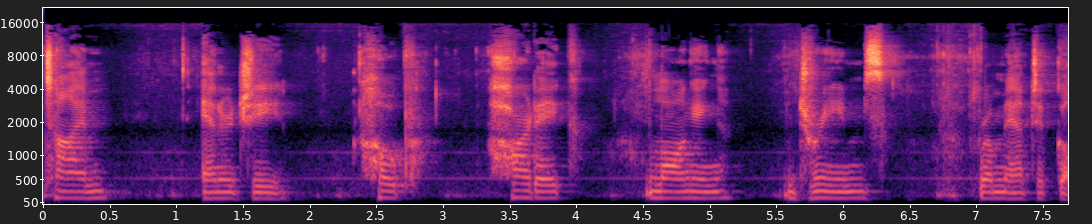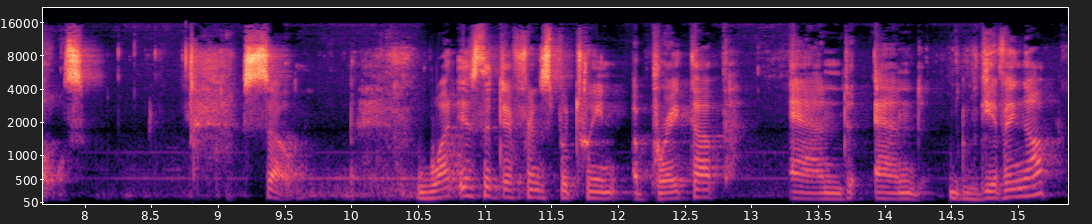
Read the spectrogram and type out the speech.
time, energy, hope, heartache, longing, dreams, romantic goals. So, what is the difference between a breakup and, and giving up?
